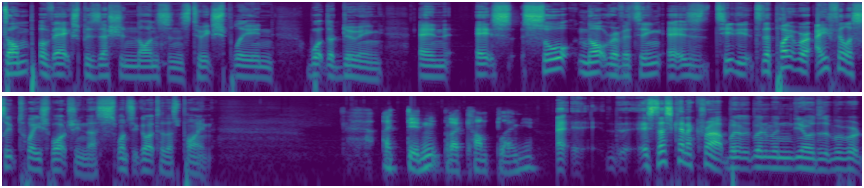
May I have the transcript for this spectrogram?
dump of exposition nonsense to explain what they're doing and it's so not riveting. It is tedious to the point where i fell asleep twice watching this once it got to this point. I didn't, but I can't blame you. I- it's this kind of crap when when when you know the, we were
